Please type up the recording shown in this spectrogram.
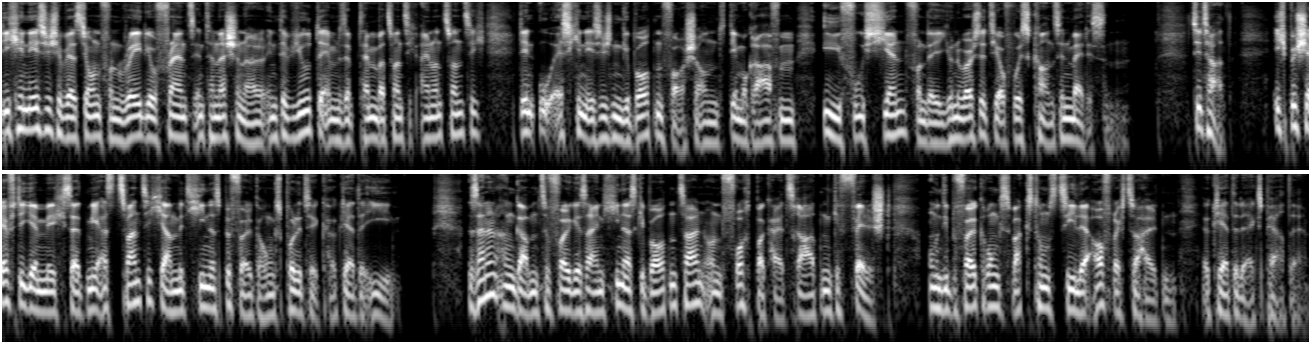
Die chinesische Version von Radio France International interviewte im September 2021 den US-chinesischen Geburtenforscher und Demografen Yi Fuxian von der University of Wisconsin-Madison. Zitat: Ich beschäftige mich seit mehr als 20 Jahren mit Chinas Bevölkerungspolitik, erklärte Yi. Seinen Angaben zufolge seien Chinas Geburtenzahlen und Fruchtbarkeitsraten gefälscht, um die Bevölkerungswachstumsziele aufrechtzuerhalten, erklärte der Experte.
